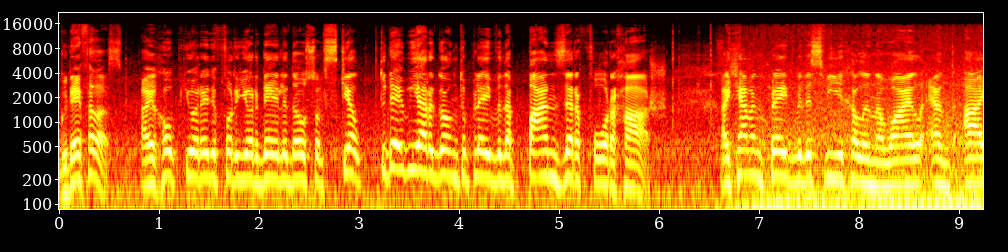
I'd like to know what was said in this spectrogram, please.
Good day fellas, I hope you are ready for your daily dose of skill. Today we are going to play with a Panzer IV Hash. I haven't played with this vehicle in a while and I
